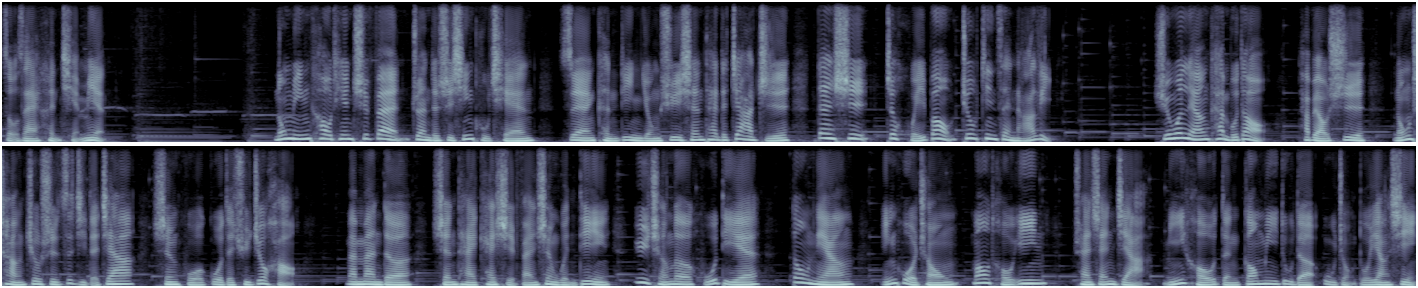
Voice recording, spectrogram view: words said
走在很前面。农民靠天吃饭，赚的是辛苦钱。虽然肯定永续生态的价值，但是这回报究竟在哪里？徐文良看不到。他表示，农场就是自己的家，生活过得去就好。慢慢的，生态开始繁盛稳定，育成了蝴蝶、豆娘、萤火虫、猫头鹰、穿山甲、猕猴等高密度的物种多样性。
